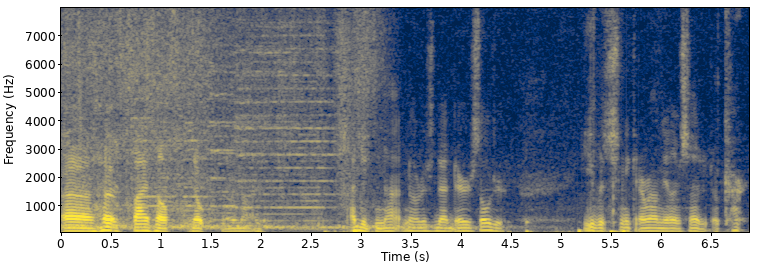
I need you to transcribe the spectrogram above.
Uh, five health. Nope, never mind. I did not notice that there's a soldier. He was sneaking around the other side of the cart.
